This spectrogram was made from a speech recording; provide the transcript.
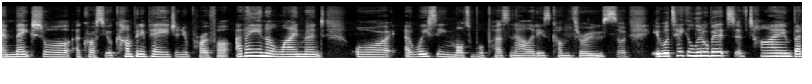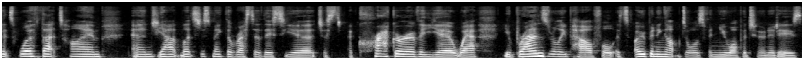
and make sure across your company page and your profile, are they in alignment or are we seeing multiple personalities come through? So it will take a little bit of time, but it's worth that time. And yeah, let's just make the rest of this year just a cracker of a year where your brand's really powerful. It's opening up doors for new opportunities.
